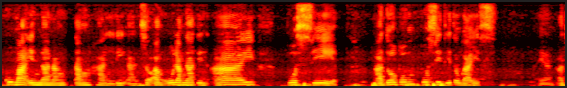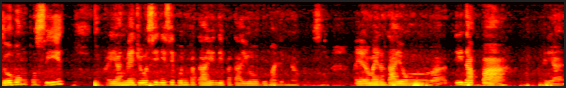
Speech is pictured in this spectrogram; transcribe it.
kumain na ng tanghalian. So ang ulam natin ay pusit. Adobong pusit ito guys. Ayan, adobong pusit. Ayan, medyo sinisipon pa tayo, hindi pa tayo gumaling ng Ayan, mayroon tayong uh, tinapa. Ayan.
